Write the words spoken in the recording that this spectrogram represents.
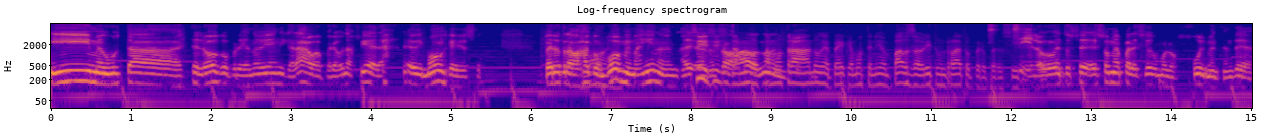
Y me gusta este loco, pero ya no vive en Nicaragua, pero es una fiera, Eddie Monge, eso. Pero trabaja con vos, me imagino. Sí, sí, sí, estamos, trabajando un EP que hemos tenido en pausa ahorita un rato, pero, pero sí. Sí, luego, entonces eso me ha parecido como lo full, ¿me entendés?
